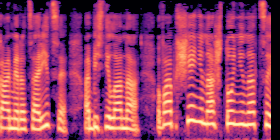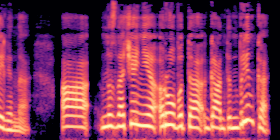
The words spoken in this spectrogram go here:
Камера царицы, объяснила она, вообще ни на что не нацелена, а назначение робота Гантенбринка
